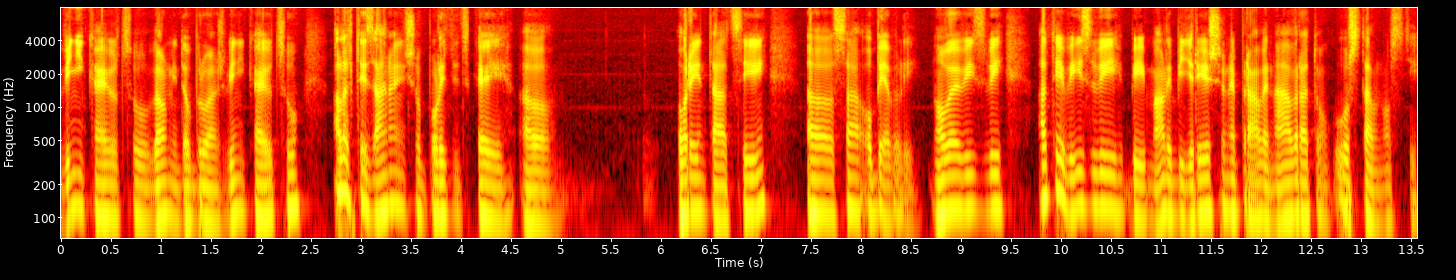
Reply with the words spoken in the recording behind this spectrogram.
vynikajúcu, veľmi dobrú až vynikajúcu, ale v tej zahranično-politickej orientácii sa objavili nové výzvy a tie výzvy by mali byť riešené práve návratom k ústavnosti.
